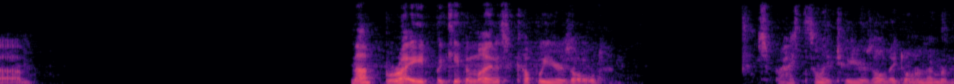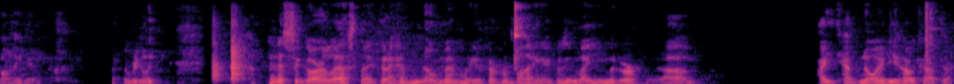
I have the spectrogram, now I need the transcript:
Um, not bright, but keep in mind it's a couple years old. Surprised it's only two years old. I don't remember buying it. I really. I had a cigar last night that I have no memory of ever buying. It was in my humidor. Um, I have no idea how it got there.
